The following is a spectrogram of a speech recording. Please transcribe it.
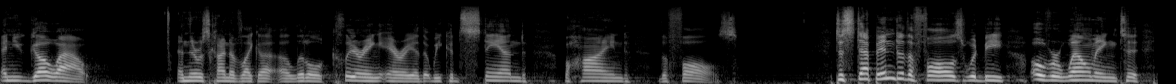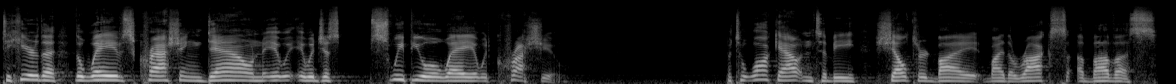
and you go out, and there was kind of like a, a little clearing area that we could stand behind the falls. To step into the falls would be overwhelming, to, to hear the, the waves crashing down, it, it would just sweep you away, it would crush you. But to walk out and to be sheltered by, by the rocks above us,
